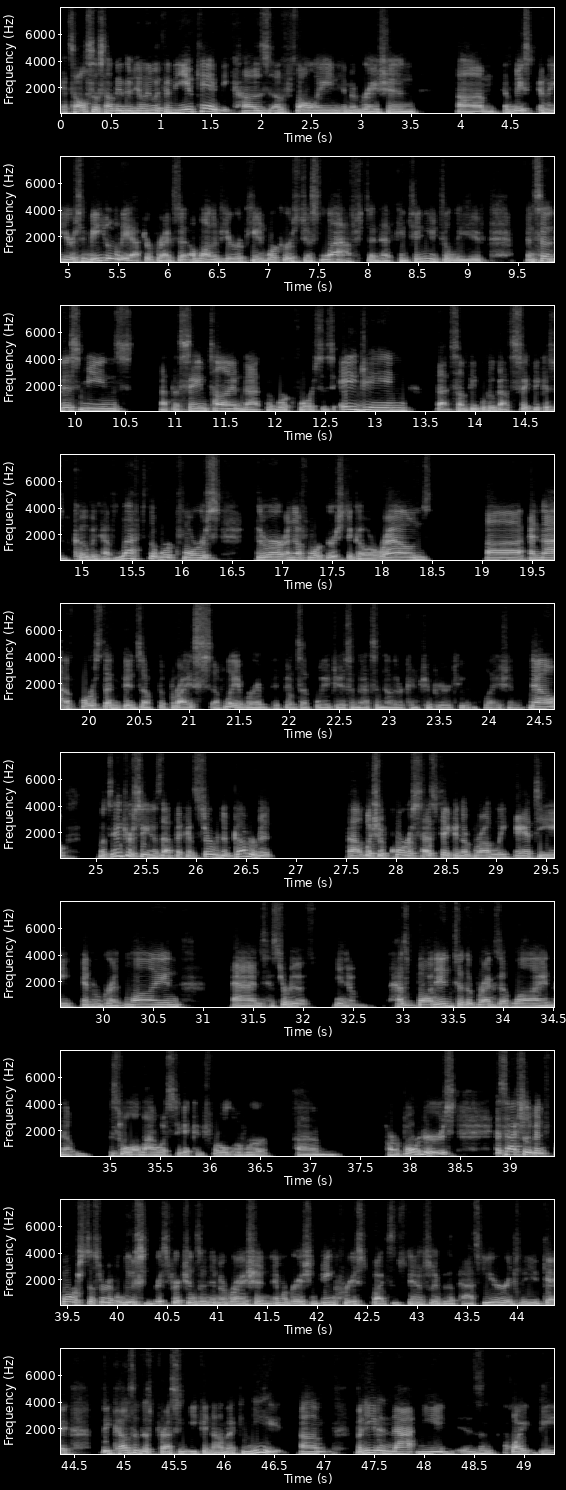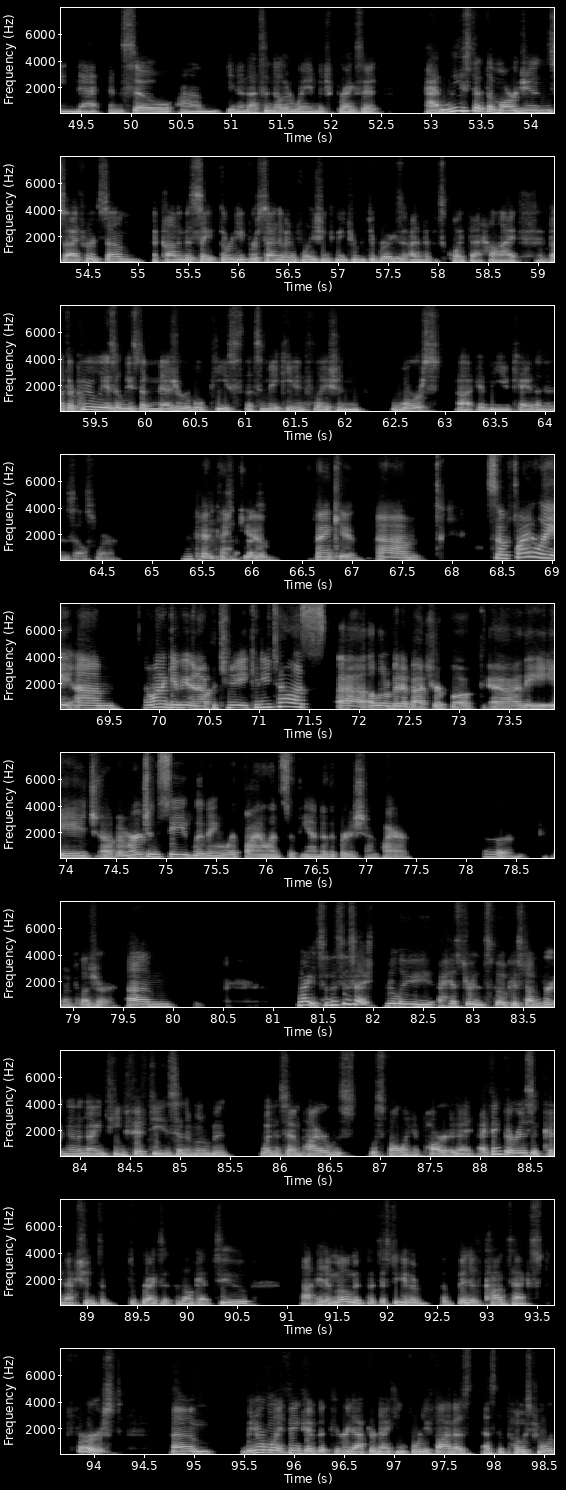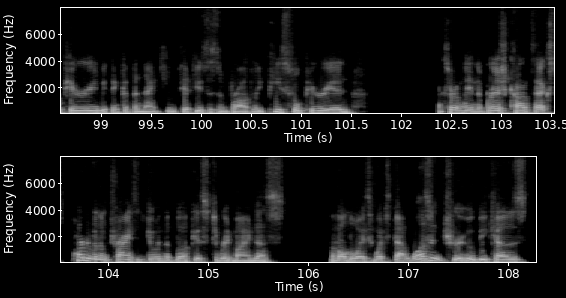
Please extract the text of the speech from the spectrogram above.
It's also something they're dealing with in the UK because of falling immigration. Um, at least in the years immediately after Brexit, a lot of European workers just left and have continued to leave. And so this means at the same time that the workforce is aging, that some people who got sick because of COVID have left the workforce. There are enough workers to go around. Uh, and that, of course, then bids up the price of labor. It bids up wages, and that's another contributor to inflation. Now, what's interesting is that the conservative government, uh, which of course has taken a broadly anti-immigrant line and has sort of, you know, has bought into the Brexit line that this will allow us to get control over um, our borders, has actually been forced to sort of loosen restrictions on immigration. Immigration increased quite substantially over the past year into the UK because of this pressing economic need. Um, but even that need isn't quite being met. And so, um, you know, that's another way in which Brexit, at least at the margins, I've heard some economists say 30% of inflation can be attributed to Brexit. I don't know if it's quite that high, but there clearly is at least a measurable piece that's making inflation worse uh, in the UK than it is elsewhere. Okay, thank you. Thank you. Um, so finally, um, I want to give you an opportunity. Can you tell us uh, a little bit about your book, uh, The Age of Emergency Living with Violence at the End of the British Empire? Sure, my pleasure. Um, right, so this is a really a history that's focused on Britain in the 1950s in a moment when its empire was was falling apart. And I, I think there is a connection to, to Brexit that I'll get to uh, in a moment. But just to give a, a bit of context first, um, we normally think of the period after 1945 as, as the post-war period. We think of the 1950s as a broadly peaceful period. Certainly in the British context, part of what I'm trying to do in the book is to remind us of all the ways in which that wasn't true because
